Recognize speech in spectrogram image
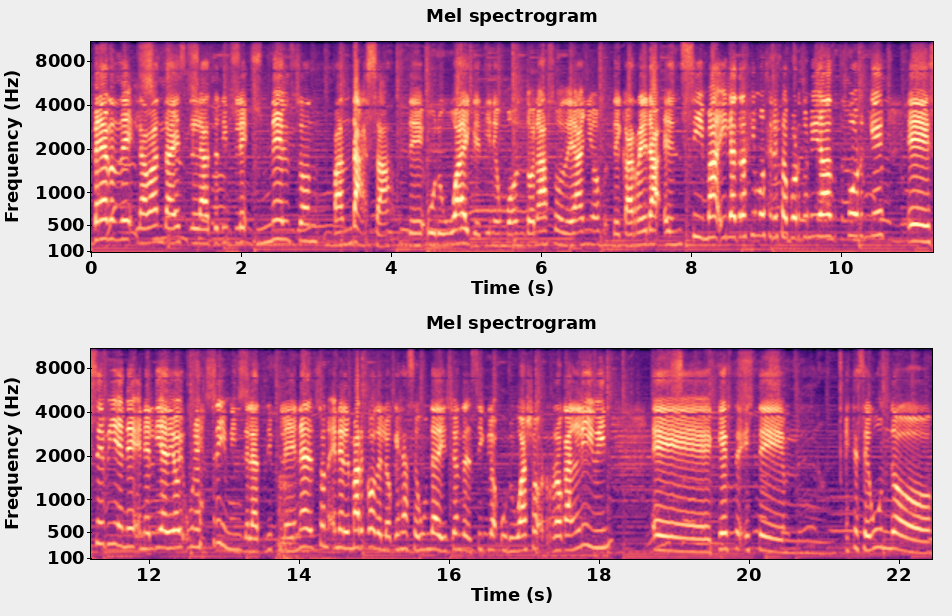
Verde. La banda es la triple Nelson Bandaza de Uruguay, que tiene un montonazo de años de carrera encima. Y la trajimos en esta oportunidad porque eh, se viene en el día de hoy un streaming de la triple Nelson en el marco de lo que es la segunda edición del ciclo uruguayo Rock and Living, eh, que es este, mm, este segundo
